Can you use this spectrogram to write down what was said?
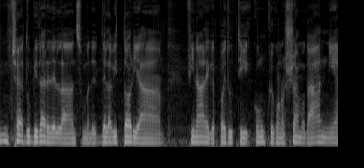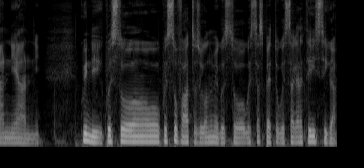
cioè a dubitare della, insomma, de, della vittoria finale che poi tutti comunque conosciamo da anni e anni e anni. Quindi questo, questo fatto, secondo me, questo aspetto, questa caratteristica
